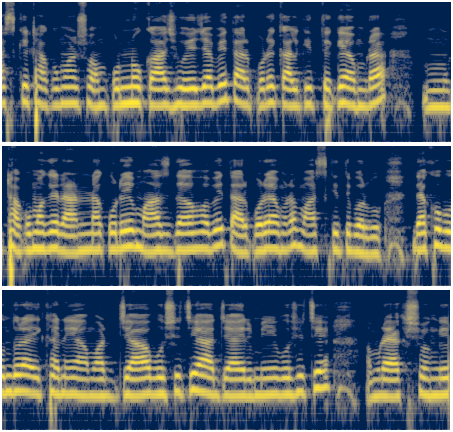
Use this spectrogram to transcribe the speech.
আজকে ঠাকুমার সম্পূর্ণ কাজ হয়ে যাবে। তারপরে কালকের থেকে আমরা ঠাকুমাকে রান্না করে মাছ দেওয়া হবে। তারপরে আমরা মাছ খেতে পারব। দেখো বন্ধুরা, এখানে আমার যা বসেছে আর জায়ের মেয়ে বসেছে। আমরা একসঙ্গে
